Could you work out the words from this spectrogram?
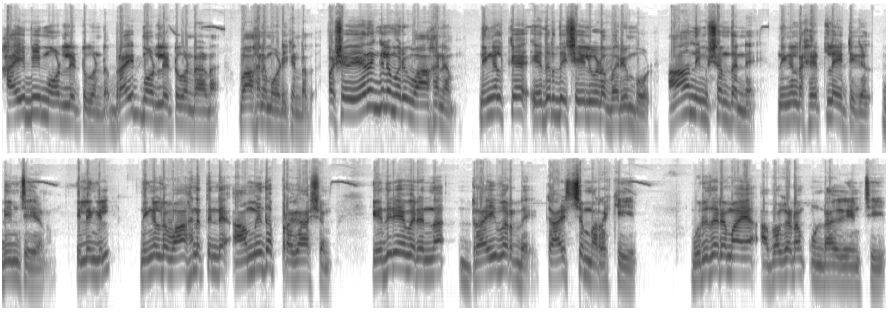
ഹൈ ബീം മോഡിലിട്ടുകൊണ്ട് ബ്രൈറ്റ് മോഡലിട്ടുകൊണ്ടാണ് വാഹനം ഓടിക്കേണ്ടത്. പക്ഷേ ഏതെങ്കിലും ഒരു വാഹനം നിങ്ങൾക്ക് എതിർദിശയിലൂടെ വരുമ്പോൾ ആ നിമിഷം തന്നെ നിങ്ങളുടെ ഹെഡ്ലൈറ്റുകൾ ഡിം ചെയ്യണം. ഇല്ലെങ്കിൽ നിങ്ങളുടെ വാഹനത്തിന്റെ അമിത പ്രകാശം എതിരെ വരുന്ന ഡ്രൈവറുടെ കാഴ്ച മറയ്ക്കുകയും ഗുരുതരമായ അപകടം ഉണ്ടാകുകയും ചെയ്യും.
